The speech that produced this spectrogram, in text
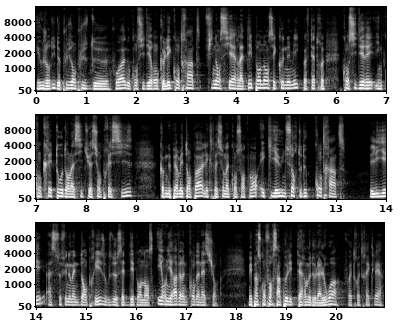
Et aujourd'hui, de plus en plus de fois, nous considérons que les contraintes financières, la dépendance économique peuvent être considérées in concreto dans la situation précise comme ne permettant pas l'expression d'un consentement et qu'il y ait une sorte de contrainte liée à ce phénomène d'emprise ou de cette dépendance. Et on ira vers une condamnation. Mais parce qu'on force un peu les termes de la loi, faut être très clair.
